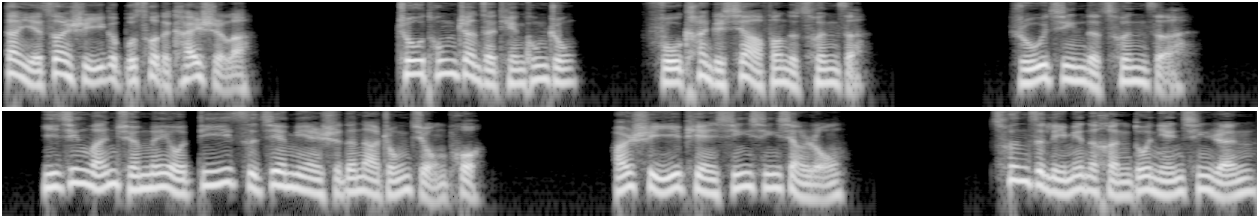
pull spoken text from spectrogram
但也算是一个不错的开始了。周通站在天空中，俯瞰着下方的村子。如今的村子已经完全没有第一次见面时的那种窘迫，而是一片欣欣向荣。村子里面的很多年轻人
